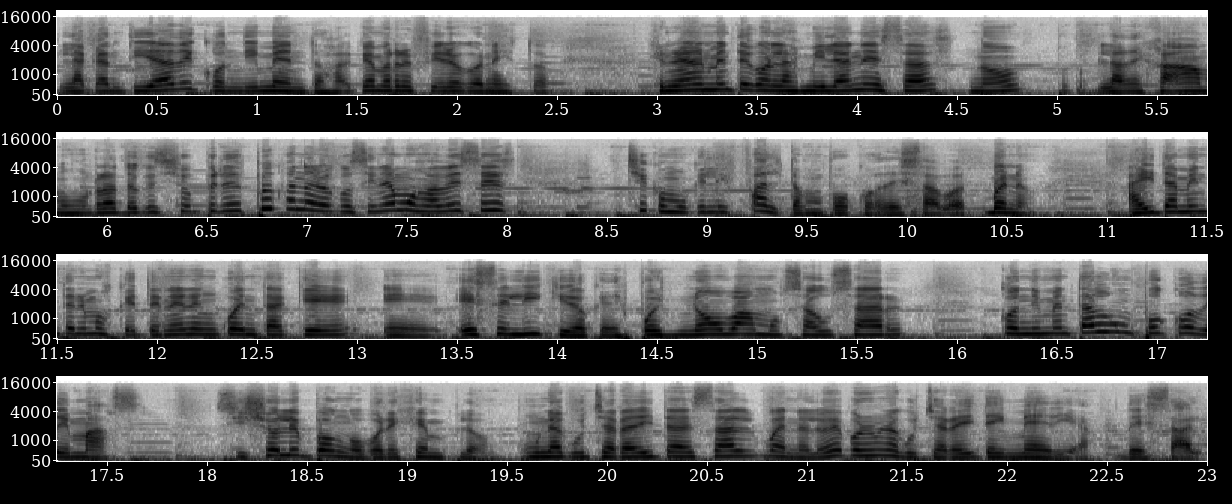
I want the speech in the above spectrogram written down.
la cantidad de condimentos, ¿a qué me refiero con esto? Generalmente con las milanesas, ¿no? La dejábamos un rato, qué sé yo, pero después cuando lo cocinamos a veces, che, como que le falta un poco de sabor. Bueno, ahí también tenemos que tener en cuenta que eh, ese líquido que después no vamos a usar, condimentarlo un poco de más. Si yo le pongo, por ejemplo, una cucharadita de sal, bueno, le voy a poner una cucharadita y media de sal,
